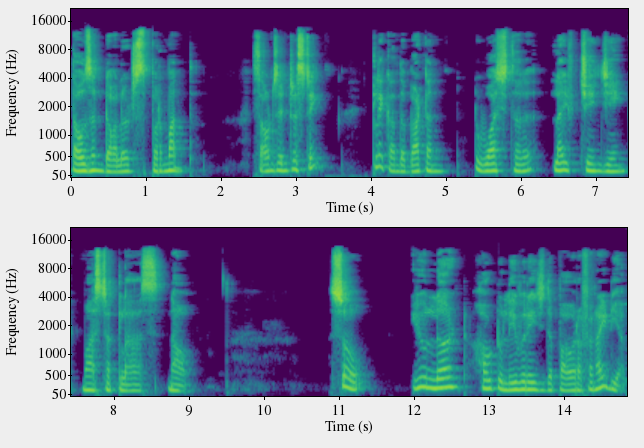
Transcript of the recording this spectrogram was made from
$1000 per month. Sounds interesting? click on the button to watch the life changing masterclass now. So, you learned how to leverage the power of an idea.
